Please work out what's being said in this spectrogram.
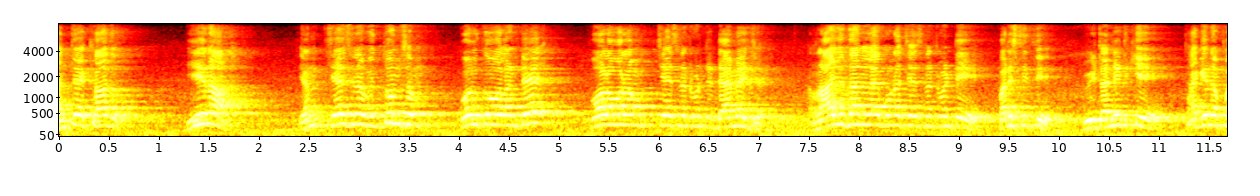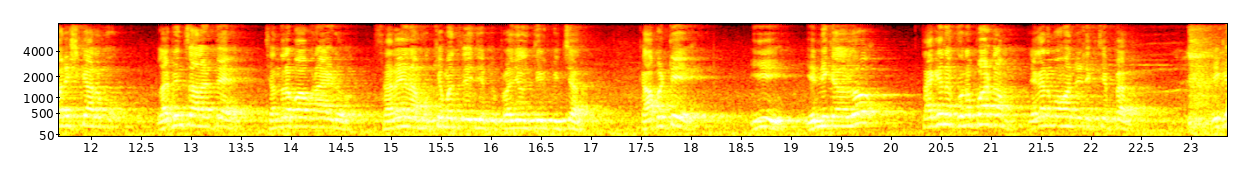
అంతేకాదు ఈయన ఎంత చేసిన విధ్వంసం కోలుకోవాలంటే పోలవరం చేసినటువంటి డ్యామేజ్ రాజధాని లేకుండా చేసినటువంటి పరిస్థితి వీటన్నిటికీ తగిన పరిష్కారము లభించాలంటే చంద్రబాబు నాయుడు సరైన ముఖ్యమంత్రి అని చెప్పి ప్రజలు తీర్పిచ్చారు. కాబట్టి ఈ ఎన్నికలలో తగిన గుణపాఠం జగన్మోహన్ రెడ్డికి చెప్పారు. ఇక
